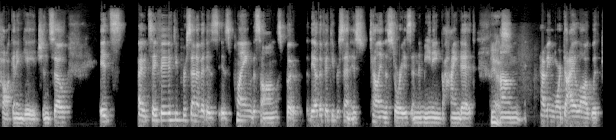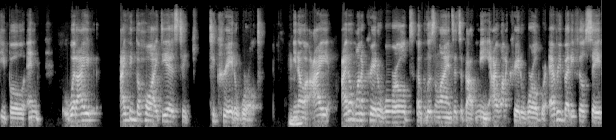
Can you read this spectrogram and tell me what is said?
talk and engage. And so it's I would say 50% of it is is playing the songs, but the other 50% is telling the stories and the meaning behind it. Yes. Um, having more dialogue with people. And what I I think the whole idea is to to create a world. Mm-hmm. You know, I I don't want to create a world of Liz and Lions. It's about me. I want to create a world where everybody feels safe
